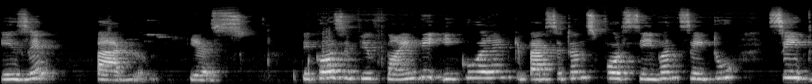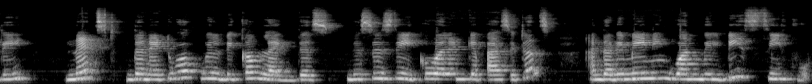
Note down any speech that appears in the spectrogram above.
is in parallel. Yes. Because if you find the equivalent capacitance for C1, C2, C3, next the network will become like this. This is the equivalent capacitance and the remaining one will be C4.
